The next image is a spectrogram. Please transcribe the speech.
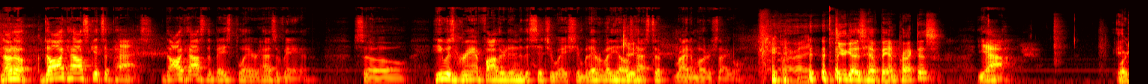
no, no. Doghouse gets a pass. Doghouse, the bass player, has a van. So he was grandfathered into the situation, but everybody else Okay. has to ride a motorcycle. All right. Do you guys have band practice Yeah. in,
